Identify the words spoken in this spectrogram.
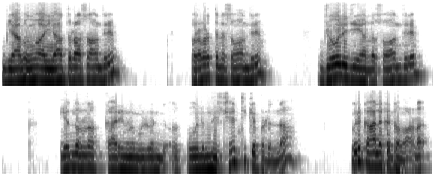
വ്യാപകമായ യാത്രാ സ്വാതന്ത്ര്യം പ്രവർത്തന സ്വാതന്ത്ര്യം ജോലി ചെയ്യാനുള്ള സ്വാതന്ത്ര്യം എന്നുള്ള കാര്യങ്ങൾ മുഴുവൻ പോലും നിഷേധിക്കപ്പെടുന്ന ഒരു കാലഘട്ടമാണ്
